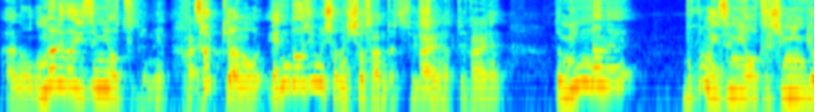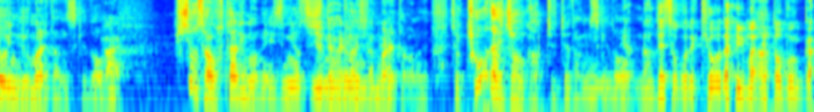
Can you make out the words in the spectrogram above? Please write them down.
あの生まれは泉大津でね、はい。さっきあの遠藤事務所の秘書さんたちと一緒になっててね、みんなね僕も泉大津市民病院で生まれたんですけど、はい。秘書さん2人もね泉大津市民病院で生まれたからね言それ兄弟ちゃうかって言ってたんですけど、いやなんでそこで兄弟まで飛ぶんか。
